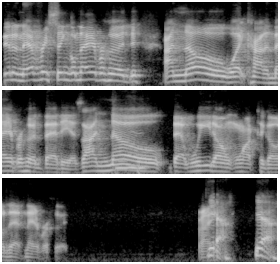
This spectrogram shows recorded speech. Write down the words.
been in every single neighborhood. I know what kind of neighborhood that is. I know mm-hmm. that we don't want to go to that neighborhood. Right? Yeah. Yeah.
